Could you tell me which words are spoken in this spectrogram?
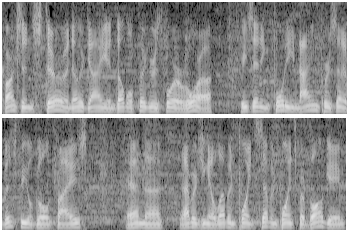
Carson Ster, another guy in double figures for Aurora. He's hitting 49% of his field goal tries and uh, averaging 11.7 points per ball game.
